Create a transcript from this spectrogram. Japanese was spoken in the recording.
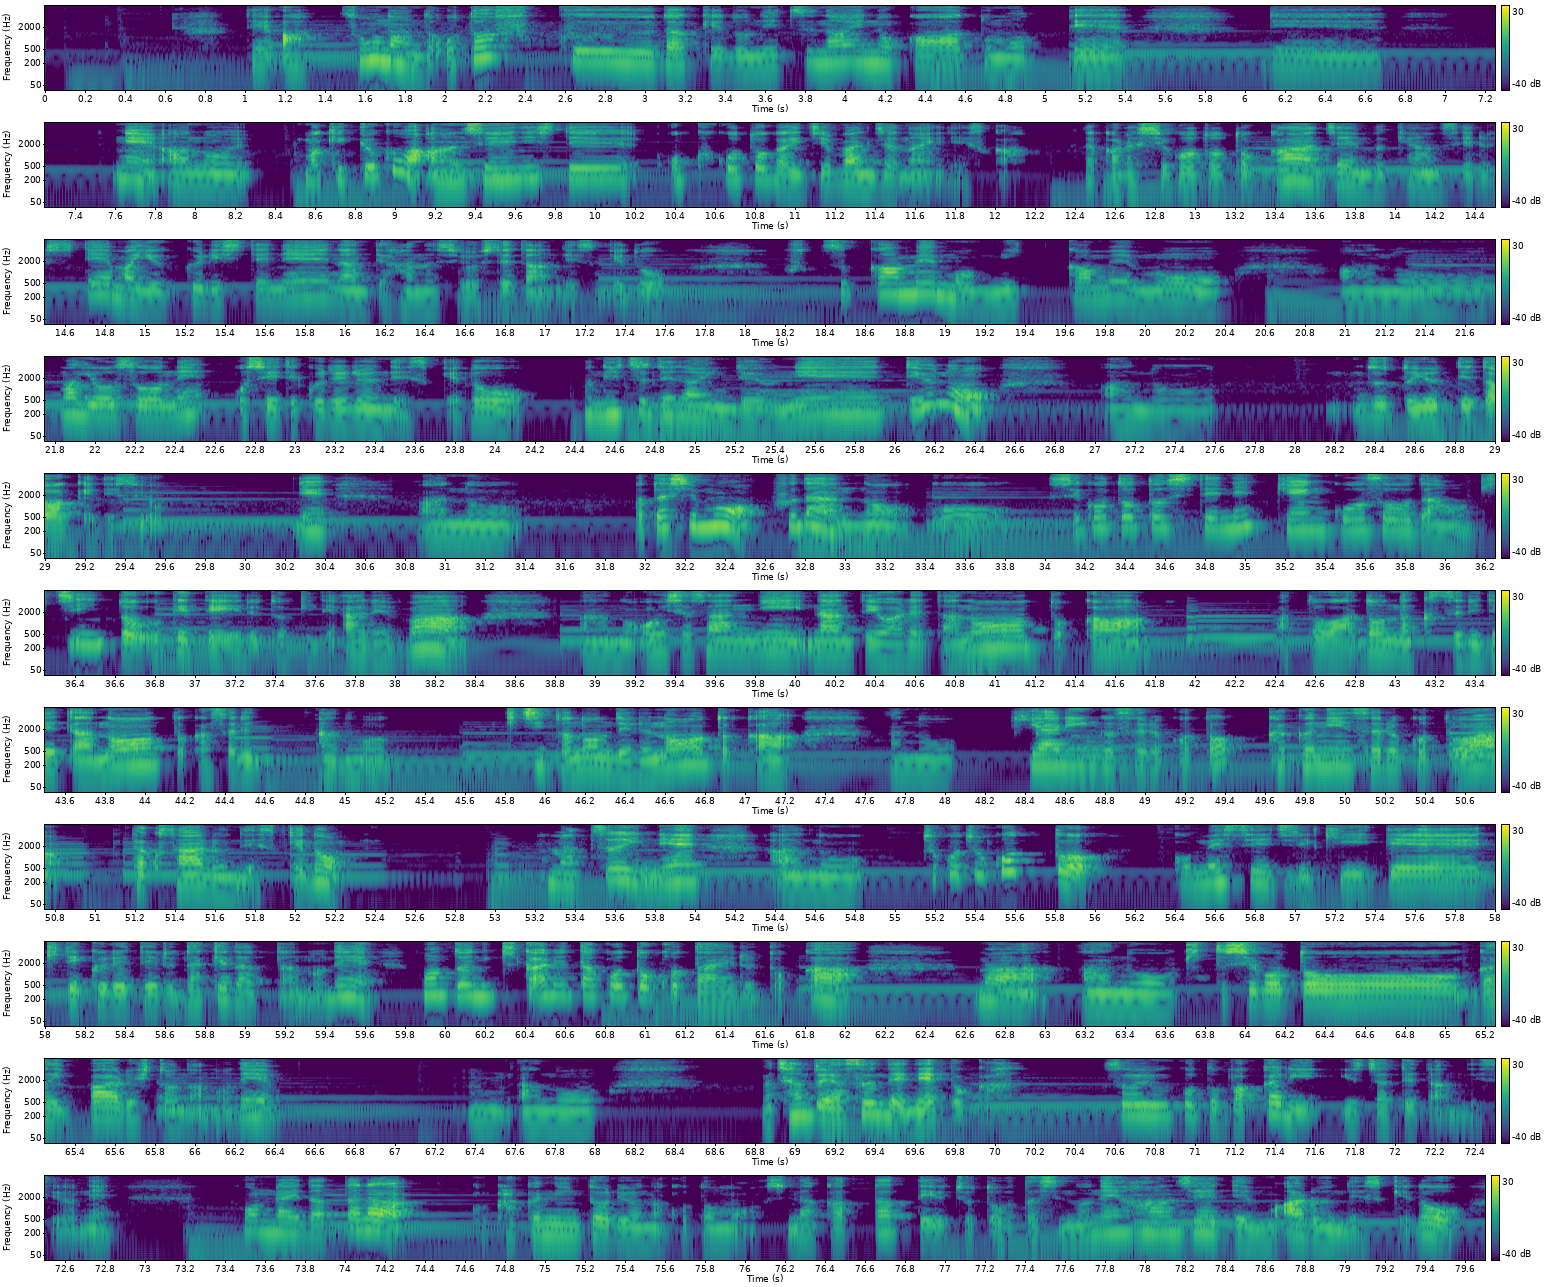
で、あ、そうなんだ。おたふくだけど熱ないのかと思って、で、ね、あの、まあ、結局は安静にしておくことが一番じゃないですか。だから仕事とか全部キャンセルして、まあ、ゆっくりしてね、なんて話をしてたんですけど、2日目も3日目も、あの、まあ、様子をね、教えてくれるんですけど、熱出ないんだよねっていうのを、あの、ずっと言ってたわけですよ。で、あの私も普段のこう仕事としてね健康相談をきちんと受けている時であればあのお医者さんに何て言われたの？とかあとはどんな薬出たの？とかそれあのきちんと飲んでるの？とかあのヒアリングすること確認することはたくさんあるんですけど、まあ、ついねあのちょこちょこっとこうメッセージで聞いてきてくれてるだけだったので、本当に聞かれたこと答えるとか、まあ、あの、きっと仕事がいっぱいある人なので、うん、あの、まあ、ちゃんと休んでねとか、そういうことばっかり言っちゃってたんですよね。本来だったら、確認取るようなこともしなかったっていうちょっと私のね、反省点もあるんですけど、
